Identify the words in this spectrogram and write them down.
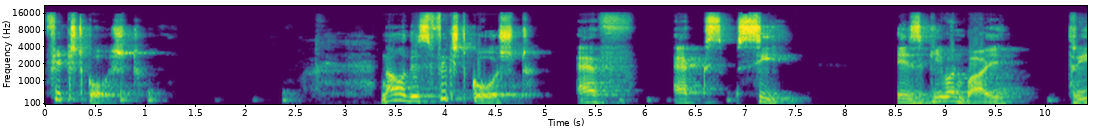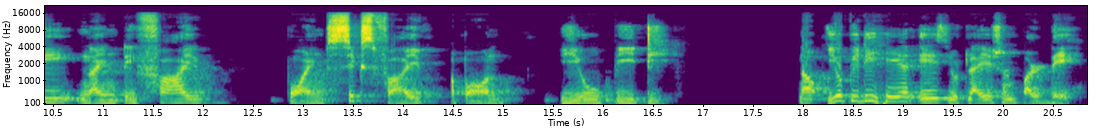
Fixed cost. Now this fixed cost FXC is given by 395.65 upon UPD. Now UPD here is utilization per day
